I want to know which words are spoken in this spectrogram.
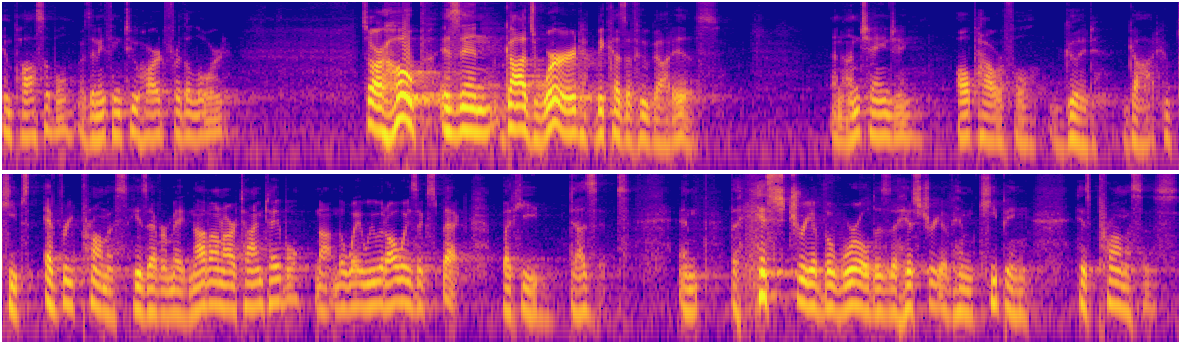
impossible? Is anything too hard for the Lord? So, our hope is in God's word because of who God is an unchanging, all powerful, good God who keeps every promise he's ever made. Not on our timetable, not in the way we would always expect, but he does it. And the history of the world is a history of him keeping his promises.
